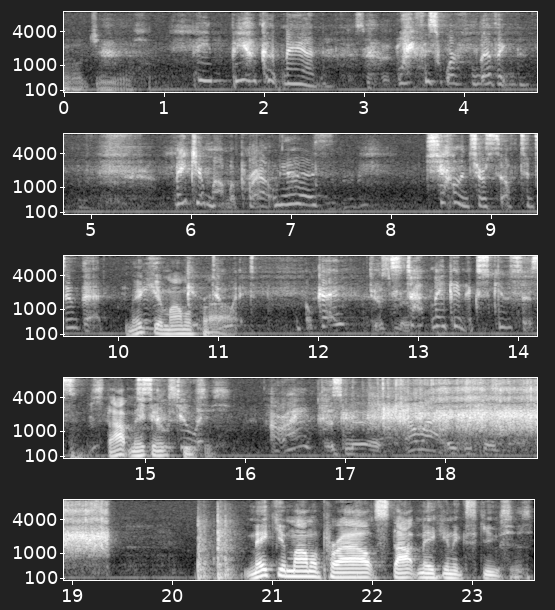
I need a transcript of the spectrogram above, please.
Oh Jesus! Be, be a good man. Life is worth living. Make your mama proud. Yes. Challenge yourself to do that. Make You your mama can do proud. it. Okay? Stop making excuses. Stop making Just go do it. excuses. All right? Yes, man. All right. Make your mama proud. Stop making excuses.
